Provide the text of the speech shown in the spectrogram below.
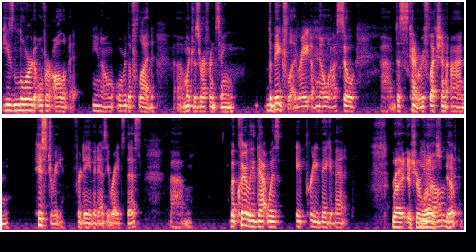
he's Lord over all of it. you know, over the flood, um, which was referencing the big flood, right, of Noah. So um, this is kind of a reflection on history for David as he writes this. Um, but clearly, that was a pretty big event. Right, it sure you was. know, Yep.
